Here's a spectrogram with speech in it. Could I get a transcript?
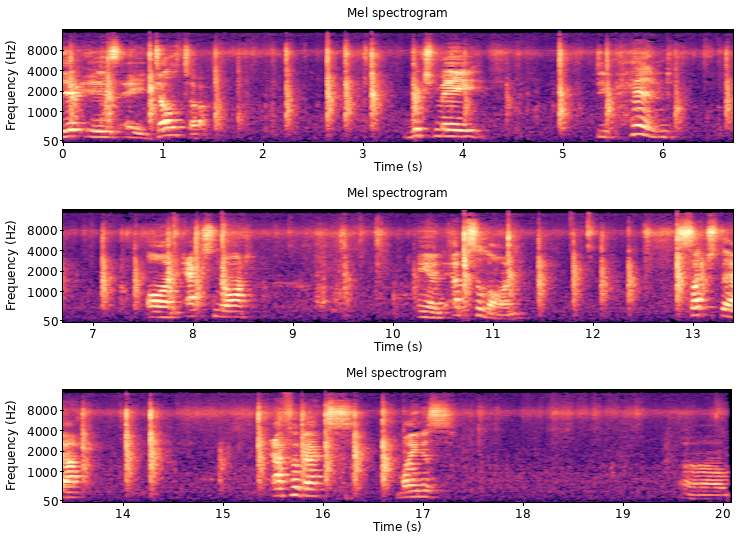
there is a delta which may depend on x naught and epsilon such that f of x minus um,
